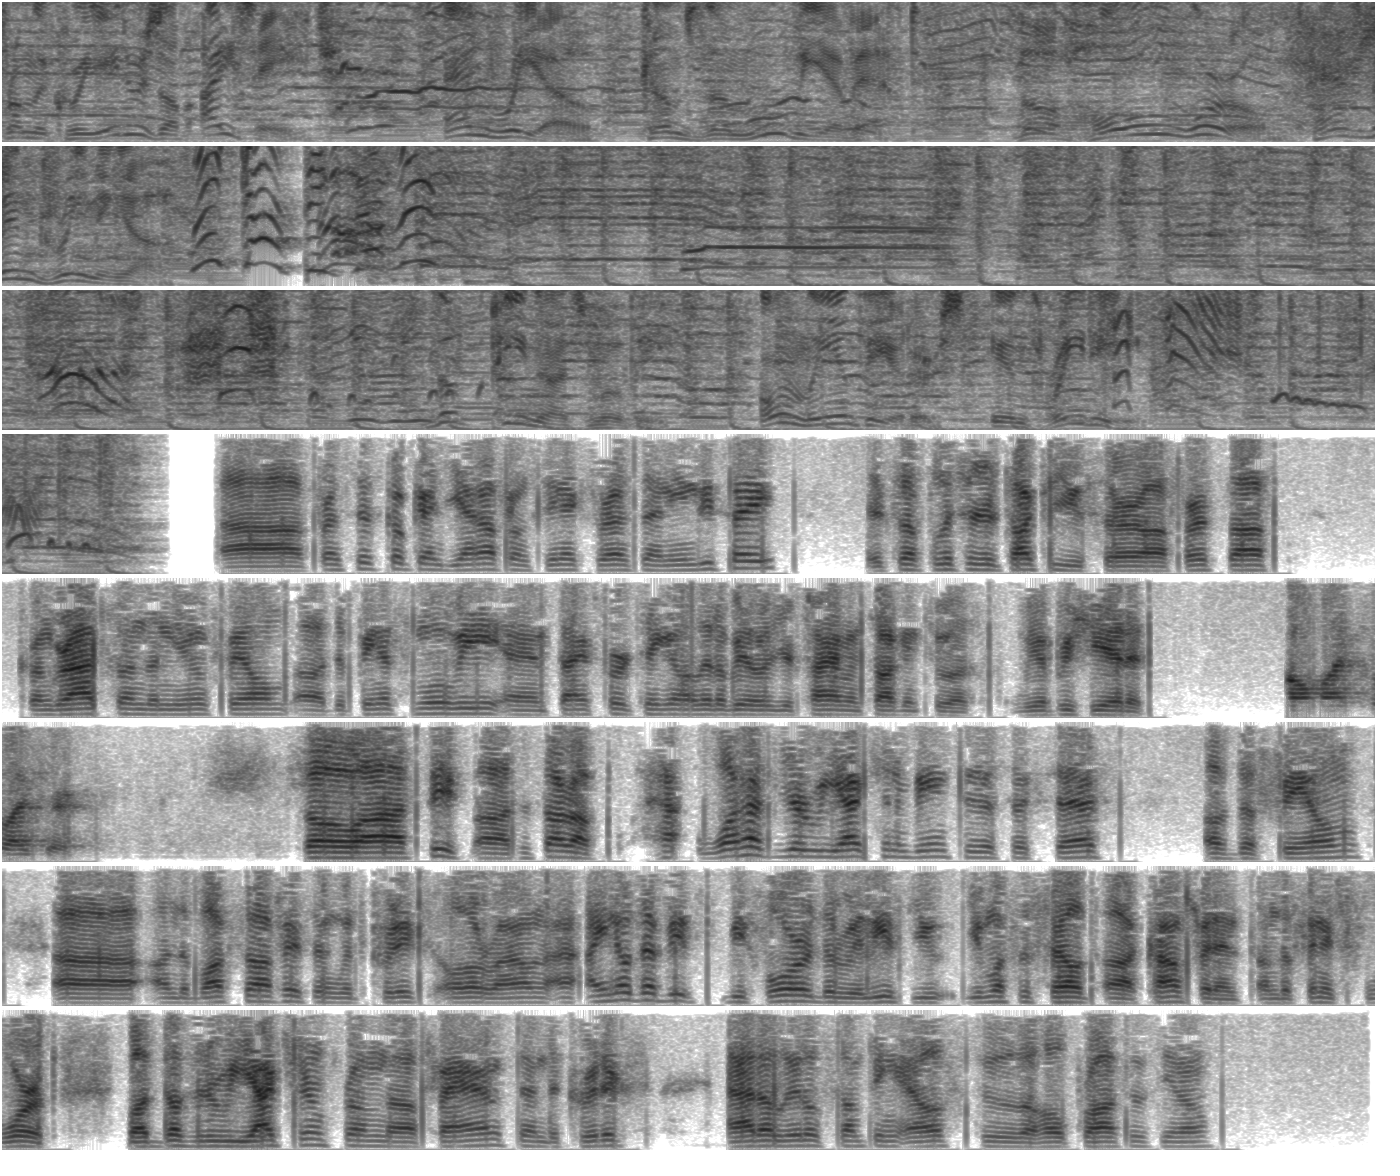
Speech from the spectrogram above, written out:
From the creators of Ice Age and Rio comes the movie event the whole world has been dreaming of. Wake up, Big Brother! Excuse me. The Peanuts movie. Only in theaters in 3D. Uh, Francisco Candiana from Cine Express and Indice. It's a pleasure to talk to you, sir. Uh, first off, congrats on the new film, uh, the Peanuts movie, and thanks for taking a little bit of your time and talking to us. We appreciate it. Oh, my pleasure. So, uh, Steve, uh, to start off, ha- what has your reaction been to the success of the film uh, on the box office and with critics all around? I, I know that be- before the release, you, you must have felt uh, confident on the finished work, but does the reaction from the fans and the critics add a little something else to the whole process, you know?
